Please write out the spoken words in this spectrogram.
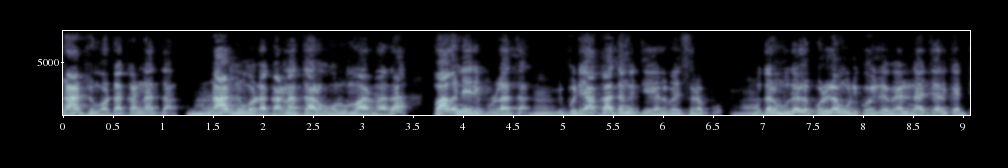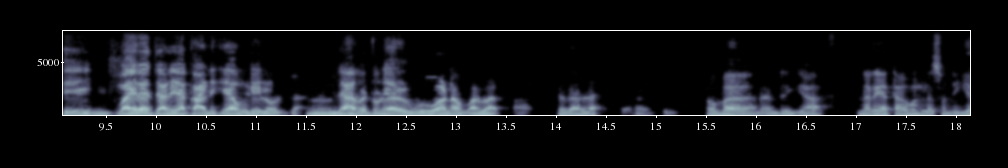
நாட்டுங்கோட்டை கண்ணாத்தாள் ம், நாட்டுங்கோட்டை கண்ணாத்தாள் உருமாறினதா பாகநேரி புல்லாத்தாள் ம், இப்படி அக்கா தங்கச்சி ஏழு பேர் சிறப்பு. முதல் முதல்ல கொல்லங்குடி கோயில வேலு நாச்சியார் கட்டி வைரத்தாலியா காணிக்கையா உண்டியல் ம். இதான் வெட்டுடையார் உருவான வரலாறு? ரொம்ப நன்றிங்கய்யா. நிறைய தகவல்ல சொன்னீங்க.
